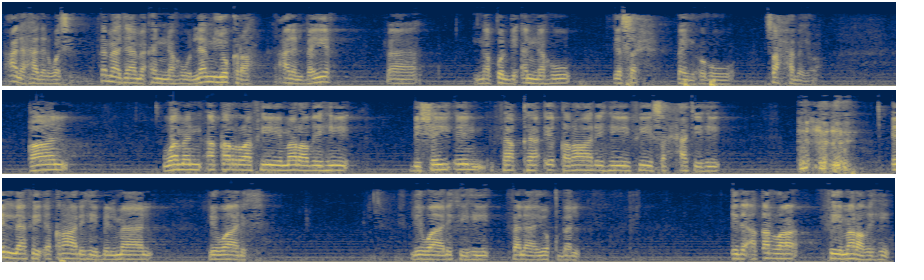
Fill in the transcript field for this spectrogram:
على هذا الوزن. فما دام أنه لم يكره على البيع فنقول بأنه يصح بيعه صح بيعه. قال ومن أقر في مرضه بشيء فكإقراره في صحته إلا في إقراره بالمال لوارث لوارثه فلا يقبل. إذا أقر في مرضه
